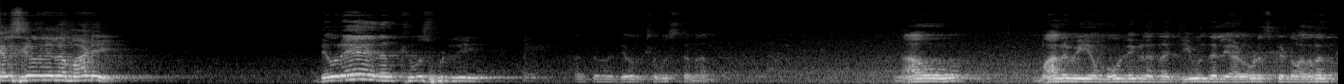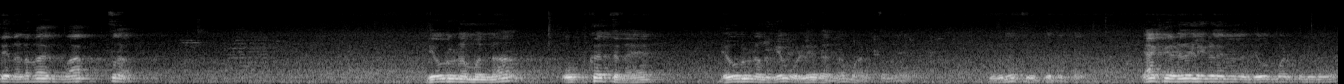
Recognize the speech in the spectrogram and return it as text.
ಕೆಲಸಗಳನ್ನೆಲ್ಲ ಮಾಡಿ, ದೇವರೇ ನನ್ನ ಕ್ಷಮಿಸ್ಬಿಡ್ರಿ ಅಂತಂದ್ರೆ ದೇವ್ರು ಕ್ಷಮಿಸ್ತಾನ? ನಾವು ಮಾನವೀಯ ಮೌಲ್ಯಗಳನ್ನು ಜೀವನದಲ್ಲಿ ಅಳವಡಿಸಿಕೊಂಡು ಅದರಂತೆ ನಡೆದಾಗ ಮಾತ್ರ ದೇವರು ನಮ್ಮನ್ನ ಒಪ್ಕೊತಾನೆ, ದೇವರು ನಮಗೆ ಒಳ್ಳೆಯದನ್ನ ಮಾಡ್ತಾನೆ. ಇದನ್ನ ತಿಳ್ಕೊಬೇಕು ಯಾಕೆ ಹಳ್ಳಿಗಳಲ್ಲೆಲ್ಲ ದೇವ್ರು ಮಾಡ್ಕೊಂಡಿದ್ದಾರೆ?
